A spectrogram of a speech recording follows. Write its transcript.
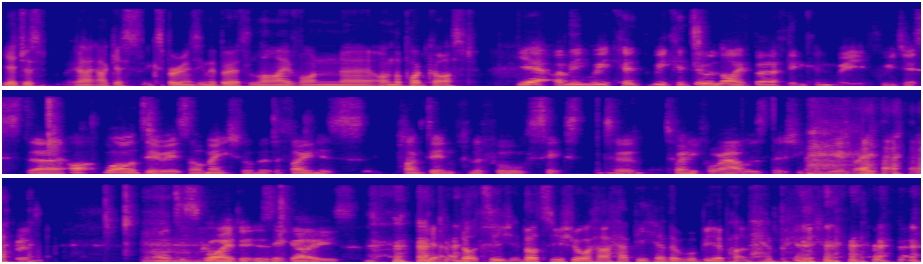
yeah just uh, I guess experiencing the birth live on uh, on the podcast. Yeah, I mean we could we could do a live birthing, couldn't we? If we just uh, what I'll do is I'll make sure that the phone is plugged in for the full six to 24 hours that she can be available. I'll describe it as it goes. yeah, not too not too sure how happy Heather will be about that.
